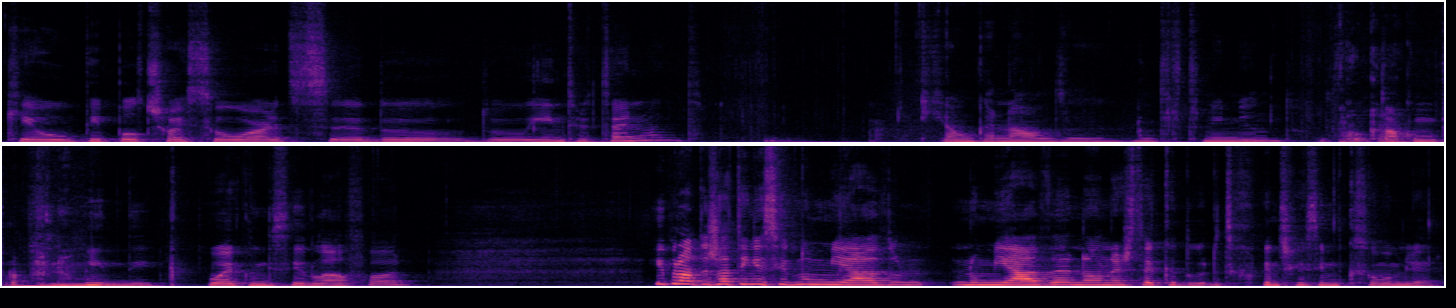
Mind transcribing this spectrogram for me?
que é o People's Choice Awards eh, do, do Entertainment, que é um canal de entretenimento, Ok. tal como o próprio nome indica, ou é conhecido lá fora. E pronto, eu já tinha sido nomeado, nomeada, não nesta categoria, de repente esqueci-me que sou uma mulher,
